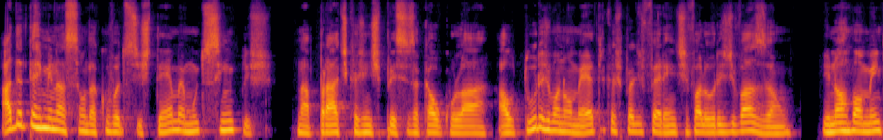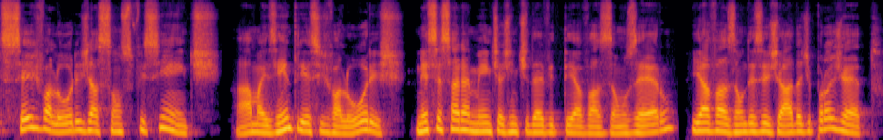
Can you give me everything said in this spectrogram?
A determinação da curva do sistema é muito simples. Na prática, a gente precisa calcular alturas manométricas para diferentes valores de vazão. E normalmente seis valores já são suficientes. Ah, mas entre esses valores, necessariamente a gente deve ter a vazão zero e a vazão desejada de projeto,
